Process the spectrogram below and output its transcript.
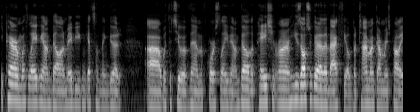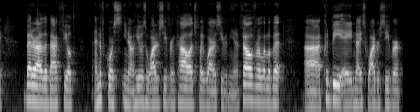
You pair him with Le'Veon Bell, and maybe you can get something good uh, with the two of them. Of course, Le'Veon Bell, the patient runner, he's also good out of the backfield, but Ty Montgomery is probably better out of the backfield. And of course, you know, he was a wide receiver in college, played wide receiver in the NFL for a little bit. Uh, could be a nice wide receiver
